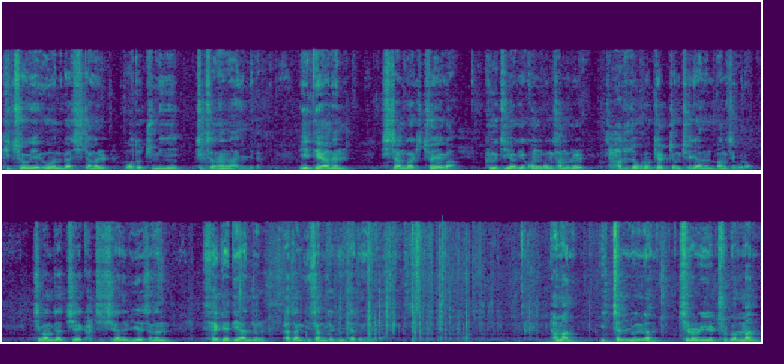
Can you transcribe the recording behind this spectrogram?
기초의회 의원과 시장을 모두 주민이 직선하는 안입니다. 이 대안은 시장과 기초회가 그 지역의 공공사무를 자주적으로 결정 처리하는 방식으로 지방자치의 가치 실현을 위해서는 세계 대안 중 가장 이상적인 제도입니다. 다만 2006년 7월 1일 출범만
